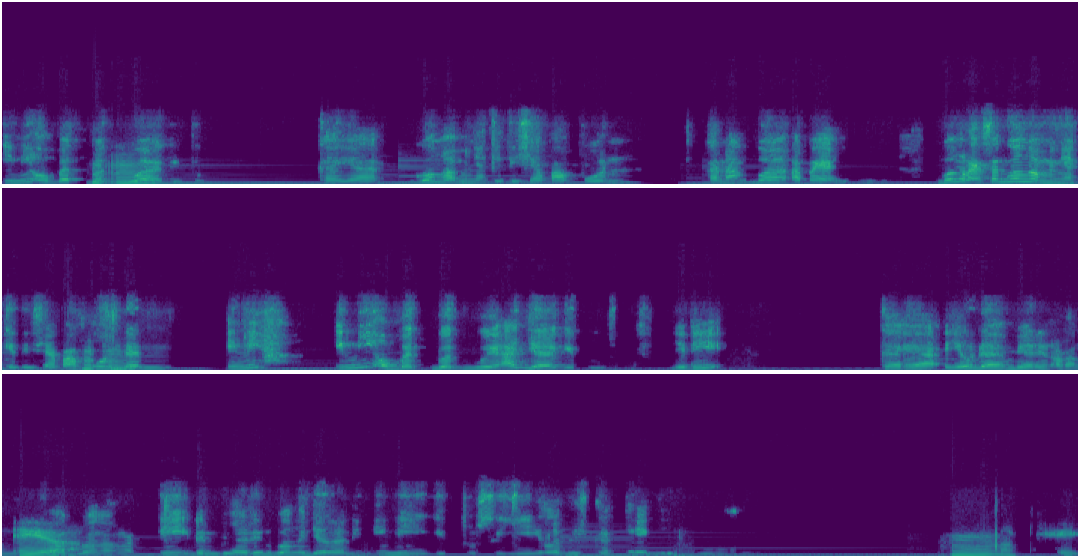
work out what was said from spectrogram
ini obat buat mm -hmm. gue gitu kayak gue nggak menyakiti siapa pun karena gue apa ya gue ngerasa gue nggak menyakiti siapa pun mm -hmm. dan ini ini obat buat gue aja gitu jadi kayak ya udah biarin orang tua iya. gue nggak ngerti dan biarin gue ngejalanin ini gitu sih lebih ke kayak gitu hmm oke okay.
